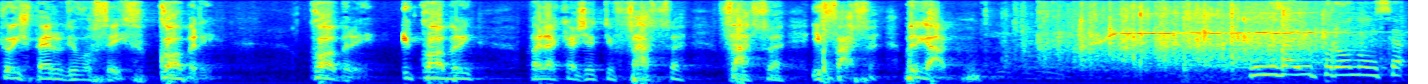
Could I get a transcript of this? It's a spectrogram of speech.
que eu espero de vocês. Cobrem, cobrem e cobrem para que a gente faça, faça e faça. Obrigado. Vimos aí pronuncia...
